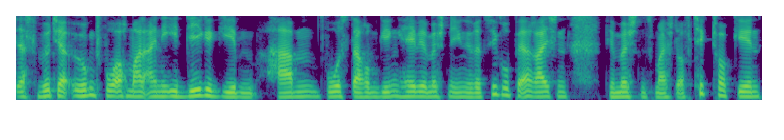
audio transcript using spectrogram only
das wird ja irgendwo auch mal eine Idee gegeben haben, wo es darum ging, hey, wir möchten eine jüngere Zielgruppe erreichen, wir möchten zum Beispiel auf TikTok gehen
